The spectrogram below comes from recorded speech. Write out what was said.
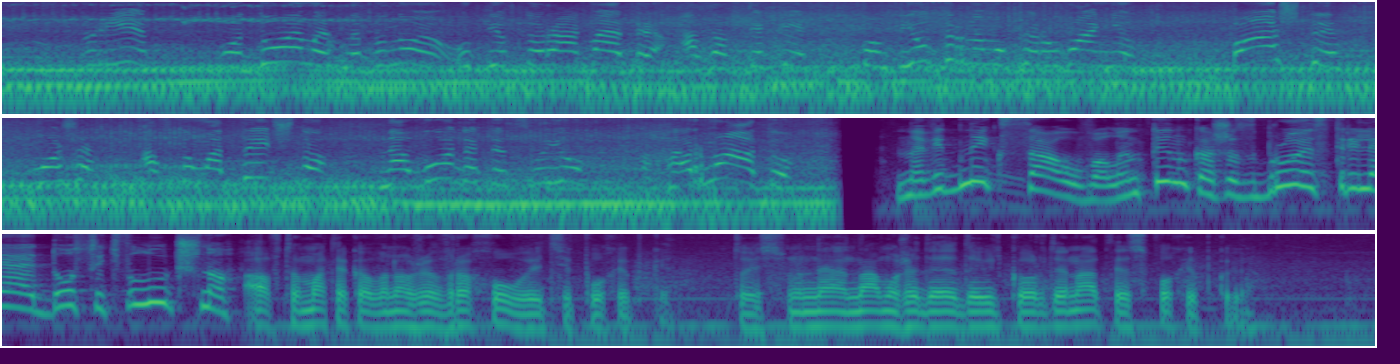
врід водойми глибиною у півтора метри. А завдяки комп'ютерному керуванню башти може автоматично наводити свою гармату. Навідник САУ Валентин каже, зброя стріляє досить влучно. автоматика вона вже враховує ці похибки. Тобто мене- нам вже да- дають координати з похибкою.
